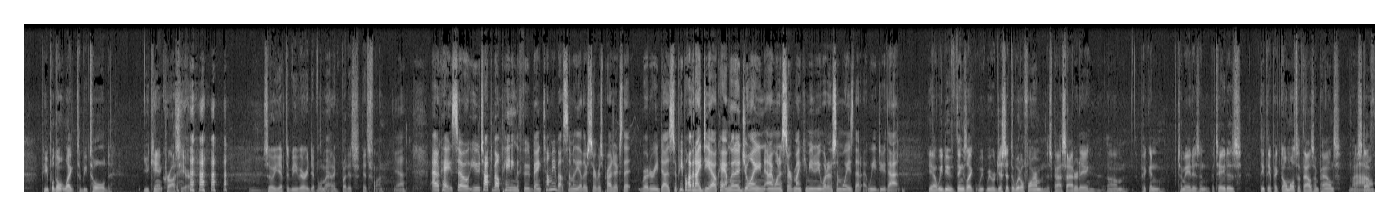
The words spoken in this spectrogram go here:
people don't like to be told you can't cross here. so you have to be very diplomatic, but it's it's fun. Yeah. Okay, so you talked about painting the food bank. Tell me about some of the other service projects that Rotary does so people have an idea. Okay, I'm going to join and I want to serve my community. What are some ways that we do that? Yeah, we do things like we, we were just at the Whittle Farm this past Saturday, um, picking tomatoes and potatoes. I think they picked almost a thousand pounds Wow. of stuff.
